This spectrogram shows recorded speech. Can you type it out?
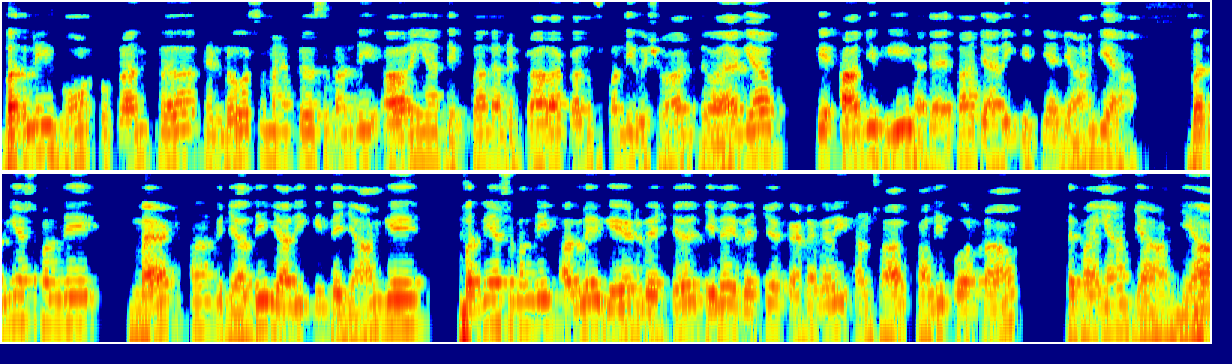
ਬਦਲੀ ਹੋਣ ਉਪਰੰਤ ਇੰਡੋਰਸਮੈਂਟ ਸੰਬੰਧੀ ਆ ਰਹੀਆਂ ਦਿੱਕਤਾਂ ਦਾ ਨਿਪਟਾਰਾ ਕਰਨ ਸੰਬੰਧੀ ਵਿਸ਼ਵਾਸ ਦਿਵਾਇਆ ਗਿਆ ਕਿ ਅੱਜ ਹੀ ਹਦਾਇਤਾਂ ਜਾਰੀ ਕੀਤੀਆਂ ਜਾਣਗੀਆਂ। ਬਦਲੀਆਂ ਸੰਬੰਧੀ ਮੈਟ ਅੰਕ ਜਲਦੀ ਜਾਰੀ ਕੀਤੇ ਜਾਣਗੇ। ਬਦਲੀਆਂ ਸੰਬੰਧੀ ਅਗਲੇ ਗੇੜ ਵਿੱਚ ਜ਼ਿਲ੍ਹੇ ਵਿੱਚ ਕੈਟਾਗਰੀ ਅਨੁਸਾਰ ਖਾਲੀ ਪੋਸਟਾਂ ਦਿਖਾਈਆਂ ਜਾਣਗੀਆਂ।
